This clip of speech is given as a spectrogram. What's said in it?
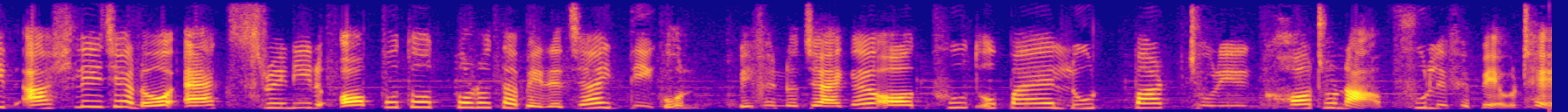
ঈদ আসলেই যেন এক শ্রেণির অপতৎপরতা বেড়ে যায় দ্বিগুণ। বিভিন্ন জায়গায় অদ্ভুত উপায়ে লুটপাট চুরির ঘটনা ফুলে ফেপে ওঠে।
